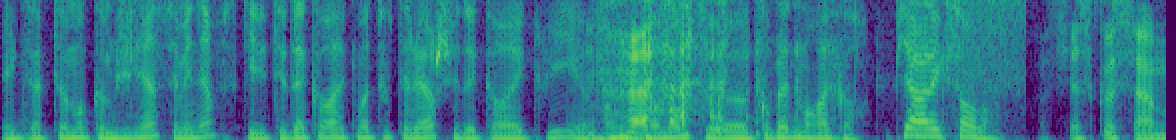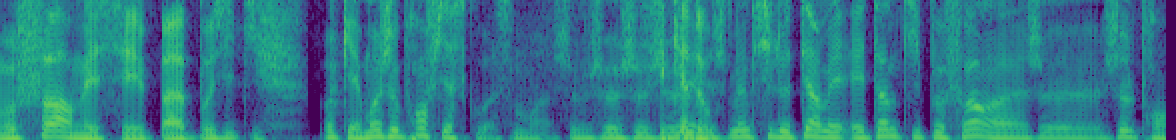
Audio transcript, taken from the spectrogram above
Exactement comme Julien, ça m'énerve parce qu'il était d'accord avec moi tout à l'heure, je suis d'accord avec lui, enfin, on est vraiment euh, complètement raccord. Pierre-Alexandre Fiasco, c'est un mot fort, mais c'est pas positif. Ok, moi je prends fiasco à ce moment-là. Je- je- je- C'est cadeau. Même si le terme est, est un petit peu fort, euh, je, je le prends.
